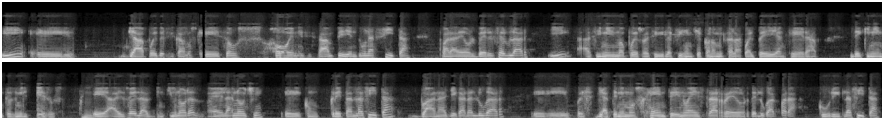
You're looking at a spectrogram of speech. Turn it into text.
y eh, ya pues verificamos que esos jóvenes estaban pidiendo una cita para devolver el celular y asimismo pues recibir la exigencia económica la cual pedían que era de 500 mil pesos. Mm. Eh, a eso de las 21 horas, 9 de la noche, concretan la cita, van a llegar al lugar, pues ya tenemos gente nuestra alrededor del lugar para cubrir la cita,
